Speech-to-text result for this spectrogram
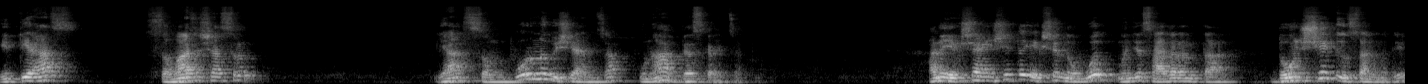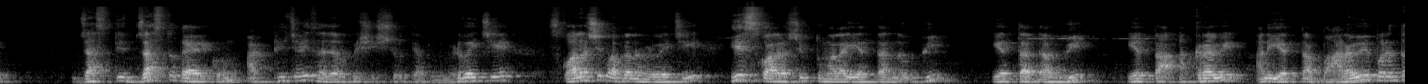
इतिहास समाजशास्त्र या संपूर्ण विषयांचा पुन्हा अभ्यास करायचा. आणि एकशे ऐंशी ते एकशे नव्वद म्हणजे साधारणतः दोनशे दिवसांमध्ये जास्तीत जास्त तयारी करून अठ्ठेचाळीस हजार रुपये शिष्यवृत्ती आपल्याला मिळवायची आहे. स्कॉलरशिप आपल्याला मिळवायची ही स्कॉलरशिप तुम्हाला इयत्ता नववी इयत्ता दहावी इयत्ता अकरावी आणि इयत्ता बारावीपर्यंत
